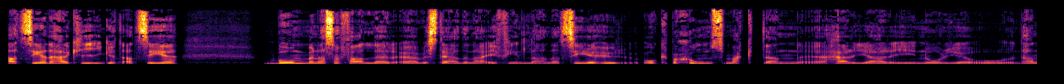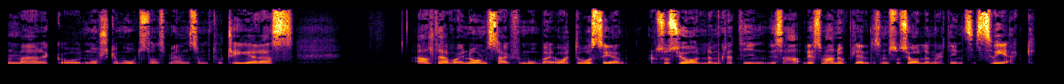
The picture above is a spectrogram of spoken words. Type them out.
Att se det här kriget, att se bomberna som faller över städerna i Finland, att se hur ockupationsmakten eh, härjar i Norge och Danmark och norska motståndsmän som torteras. Allt det här var enormt starkt för Moberg och att då se socialdemokratin, det som han upplevde som socialdemokratins svek,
